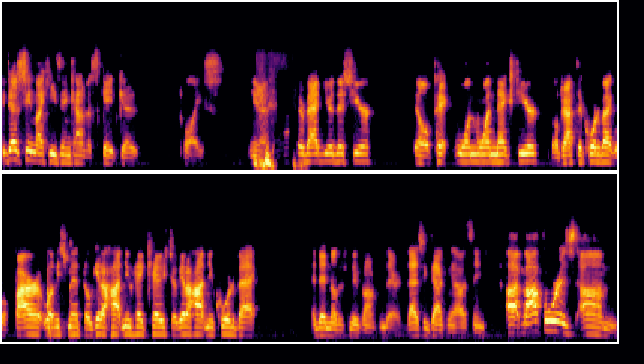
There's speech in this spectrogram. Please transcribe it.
It does seem like he's in kind of a scapegoat place. You know, after a bad year this year, they'll pick one one next year. They'll draft their quarterback. They'll fire Lovie Smith. They'll get a hot new head coach. They'll get a hot new quarterback, and then they'll just move on from there. That's exactly how it seems. Uh, my four is um,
